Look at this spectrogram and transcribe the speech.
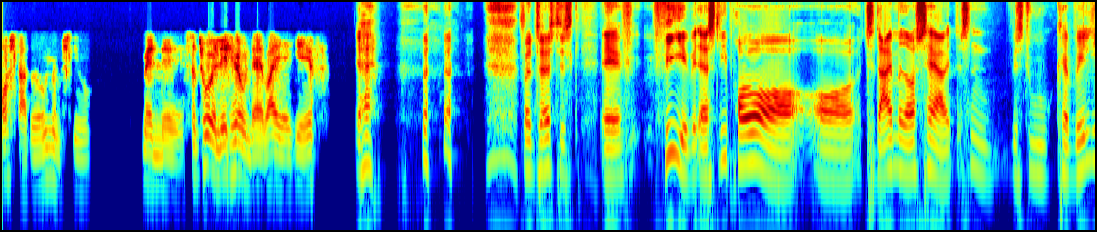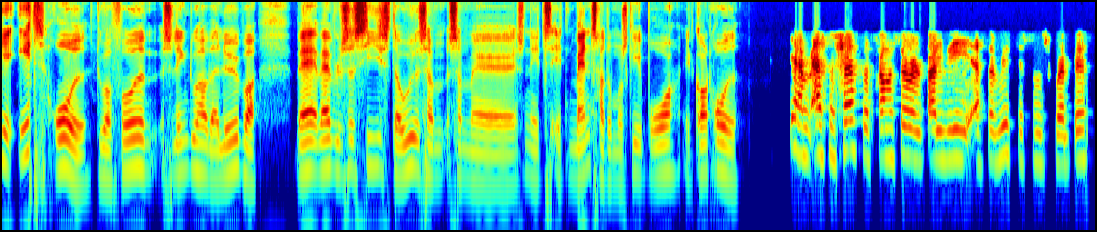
afslappet ungdomsliv. Men øh, så tog jeg lidt hævn, da jeg var i AGF. Ja. Fantastisk. Øh, Fie, lad os lige prøve at, at tage dig med også her. Sådan, hvis du kan vælge et råd, du har fået, så længe du har været løber, hvad, hvad vil du så sige står ud som, som uh, sådan et, et mantra, du måske bruger? Et godt råd? Jamen, altså først og fremmest, så vil jeg bare lige, altså hvis det sådan skulle være bedst,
